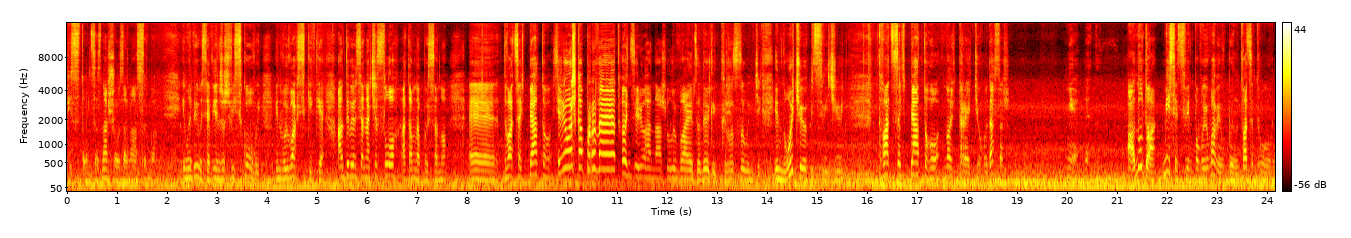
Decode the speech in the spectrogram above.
Пістон, це з нашого занасипа. І ми дивимося, він же ж військовий, він воював скільки. А дивимося на число, а там написано е, 25-го. Сережка, привет! Он Серега наш улибається, який красунчик. І ночі його підсвічують. 25.03, да, Саш? Ні, не. А, ну так, да, місяць він повоював і вбили, 22-го року.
